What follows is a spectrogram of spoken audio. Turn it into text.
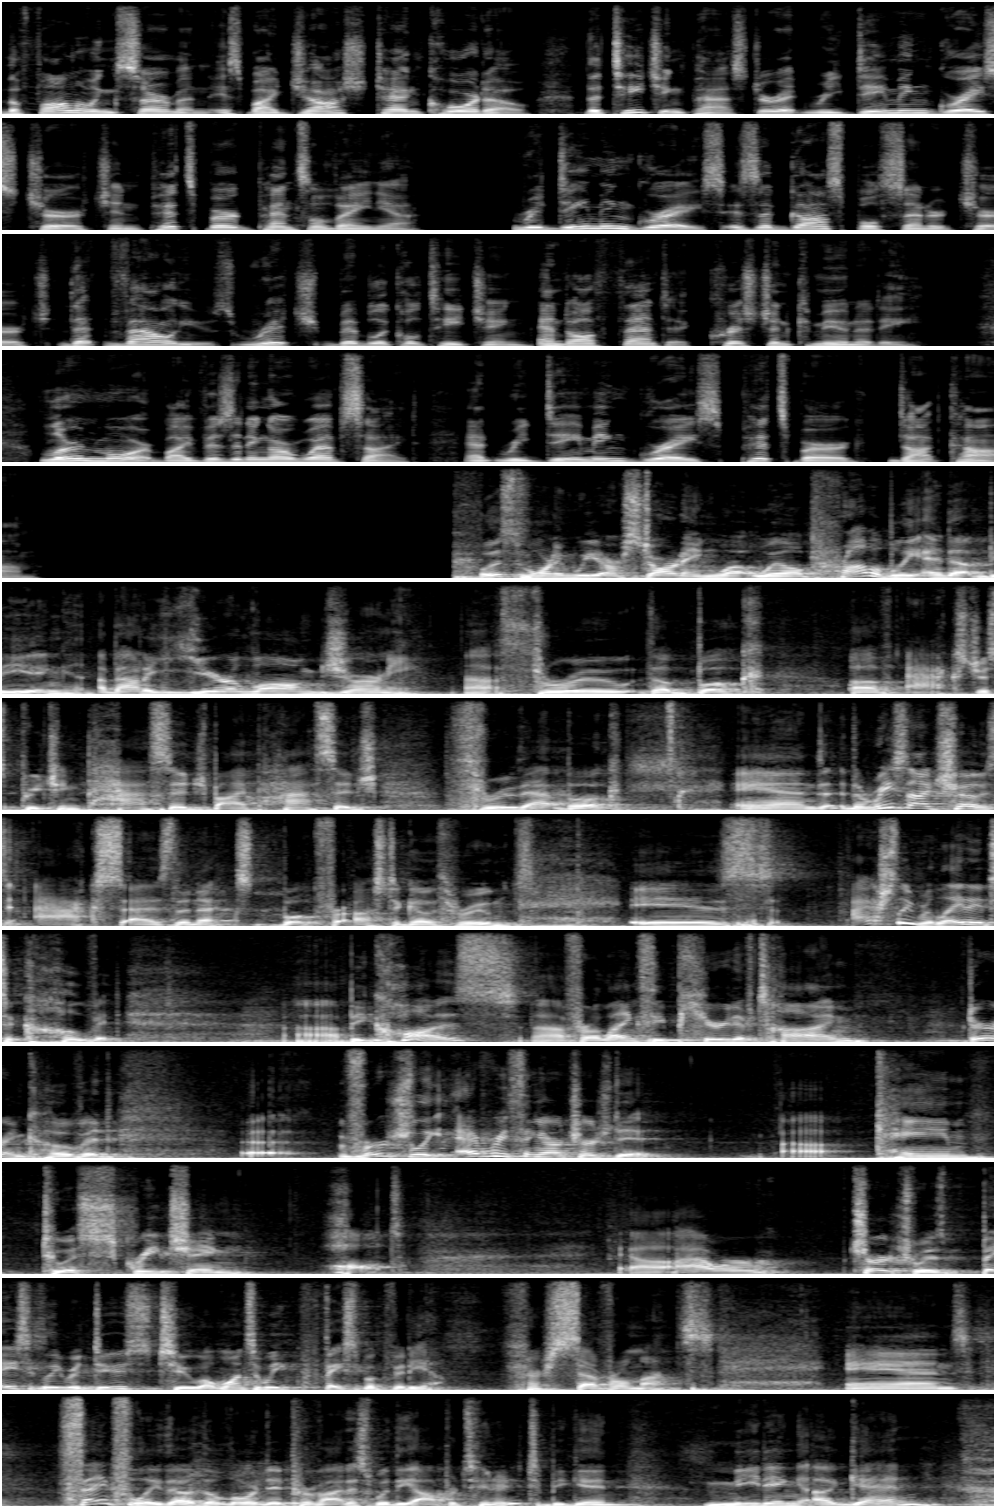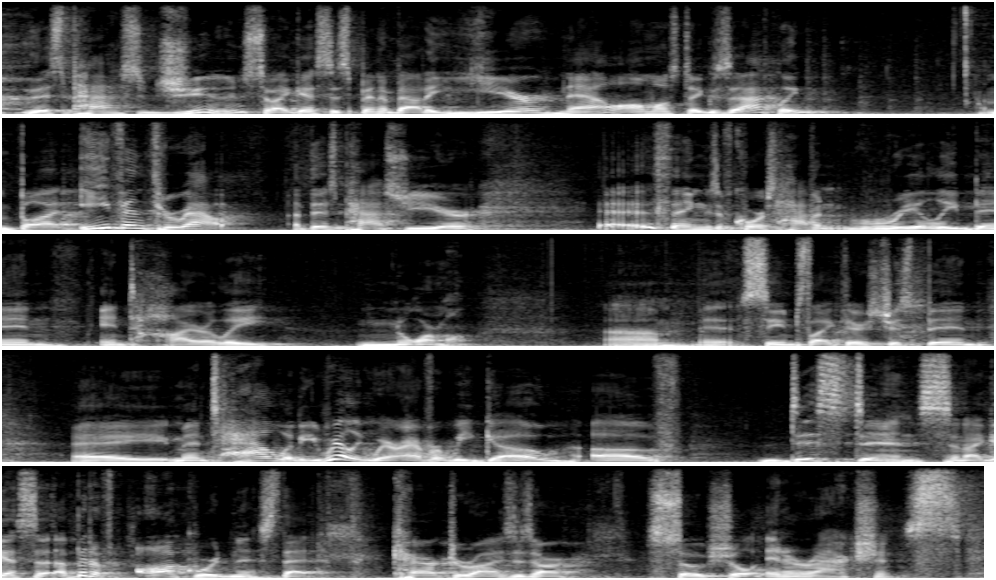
The following sermon is by Josh Tancordo, the teaching pastor at Redeeming Grace Church in Pittsburgh, Pennsylvania. Redeeming Grace is a gospel centered church that values rich biblical teaching and authentic Christian community. Learn more by visiting our website at redeeminggracepittsburgh.com. Well, this morning we are starting what will probably end up being about a year long journey uh, through the book of Acts, just preaching passage by passage through that book. And the reason I chose Acts as the next book for us to go through is actually related to COVID. Uh, because uh, for a lengthy period of time during COVID, uh, virtually everything our church did uh, came to a screeching halt. Uh, our church was basically reduced to a once a week Facebook video for several months. And thankfully, though, the Lord did provide us with the opportunity to begin meeting again this past June. So I guess it's been about a year now, almost exactly. But even throughout this past year, uh, things, of course, haven't really been entirely normal. Um, it seems like there's just been a mentality, really, wherever we go, of distance and I guess a, a bit of awkwardness that characterizes our social interactions.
